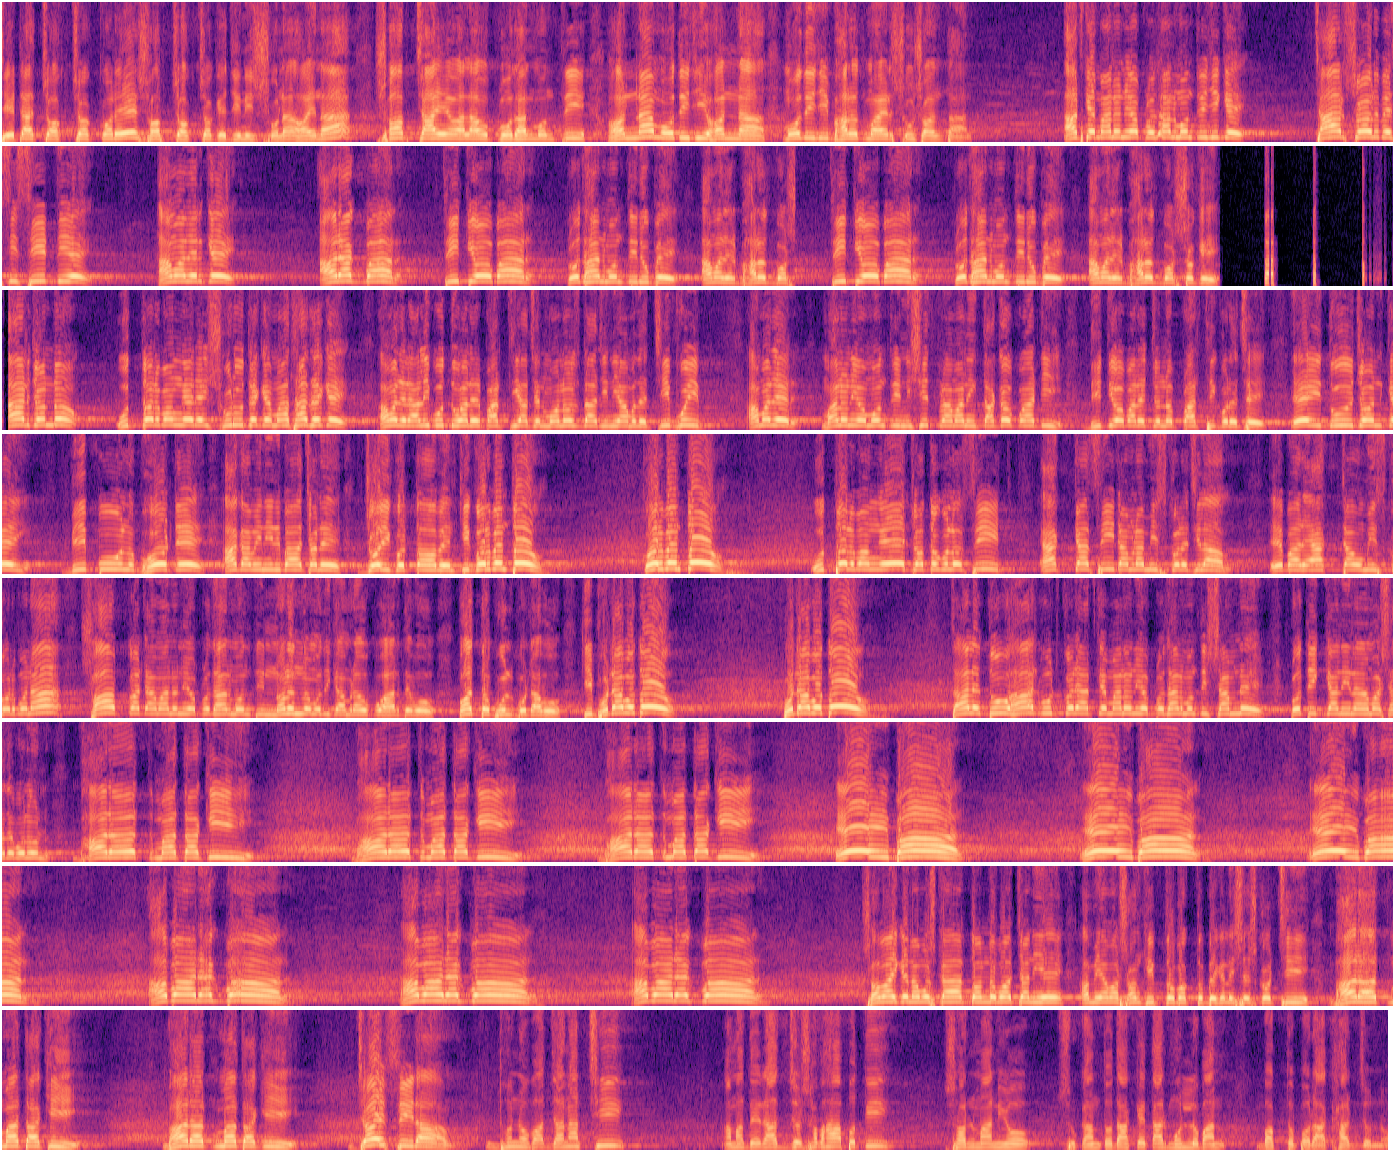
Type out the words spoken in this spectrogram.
যেটা চকচক করে, সব চকচকে জিনিস শোনা হয় না। সব চায়েওয়ালাও প্রধানমন্ত্রী হন না, মোদিজি হন না। মোদিজি ভারত মায়ের সুসন্তান। আজকে মাননীয় প্রধানমন্ত্রীজিকে চারশোর বেশি সিট দিয়ে আমাদেরকে আর একবার তৃতীয়বার প্রধানমন্ত্রী রূপে আমাদের ভারতবর্ষ, তৃতীয়বার প্রধানমন্ত্রী রূপে আমাদের ভারতবর্ষকে তার জন্য উত্তরবঙ্গের এই শুরু থেকে মাথা থেকে আমাদের আলিপুরদুয়ারের প্রার্থী আছেন মনোজ দা, যিনি আমাদের চিফ হুইপ। আমাদের মাননীয় মন্ত্রী নিশীত প্রামাণিক, তাকেও পার্টি দ্বিতীয়বারের জন্য প্রার্থী করেছে। এই দুজনকেই বিপুল ভোটে আগামী নির্বাচনে জয়ী করতে হবেন কি করবেন তো? করবেন তো? উত্তরবঙ্গের যতগুলো সিট একটা সিট আমরা মিস করেছিলাম। এবার একটাও মিস করব না। সব কটা মাননীয় প্রধানমন্ত্রী নরেন্দ্র মোদীকে আমরা উপহার দেব, পদ্ম ফুল ফোটাবো। কি ফোটাবো তো? ফোটাবো তো? তাহলে দু হাত মুট করে আজকে মাননীয় প্রধানমন্ত্রীর সামনে প্রতিজ্ঞা নিন আমার সাথে বলুন, ভারত মাতা কি? ভারত মাতা কি? ভারত মাতা কি? এইবার এইবার। এইবার, আবার একবার আবার একবার আবার একবার। সবাইকে নমস্কার, ধন্যবাদ জানিয়ে আমি আমার সংক্ষিপ্ত বক্তব্য এখানে শেষ করছি। ভারত মাতা কি? ভারত মাতা কি? জয় শ্রীরাম। ধন্যবাদ জানাচ্ছি আমাদের রাজ্য সভাপতি, সম্মানীয় সুকান্ত দাকে তার মূল্যবান বক্তব্য রাখার জন্য।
